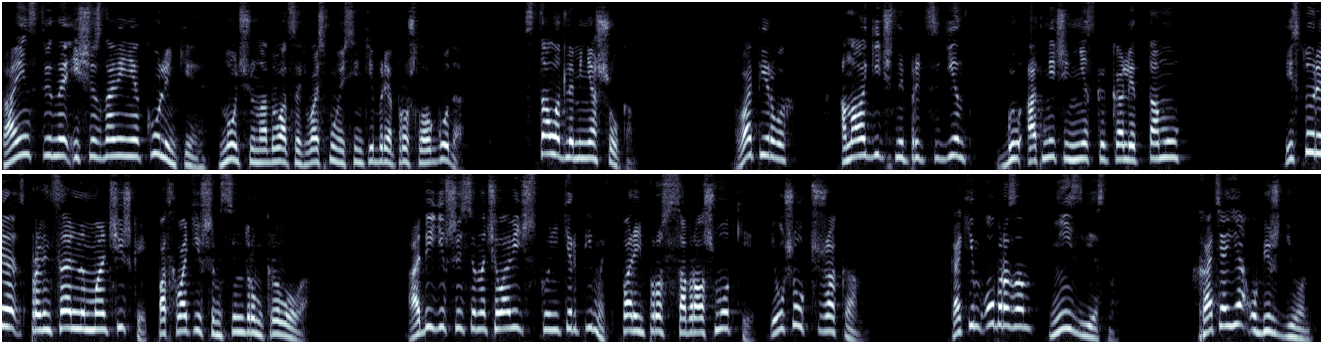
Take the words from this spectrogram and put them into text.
Таинственное исчезновение Коленьки ночью на 28 сентября прошлого года стало для меня шоком. Во-первых, аналогичный прецедент был отмечен несколько лет тому. История с провинциальным мальчишкой, подхватившим синдром Крылова. Обидевшийся на человеческую нетерпимость, парень просто собрал шмотки и ушел к чужакам. Каким образом, неизвестно. Хотя я убежден,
